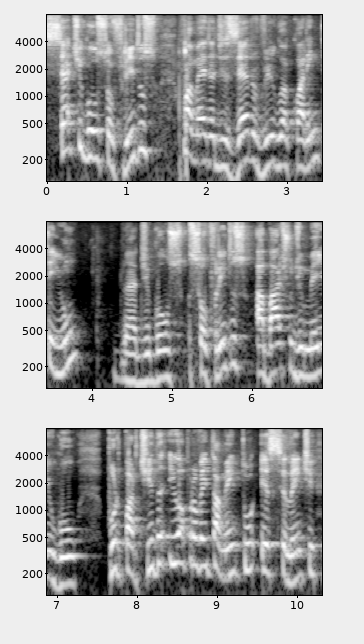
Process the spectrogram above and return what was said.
Sete gols sofridos, uma média de 0,41 né, de gols sofridos, abaixo de meio gol por partida e o aproveitamento excelente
